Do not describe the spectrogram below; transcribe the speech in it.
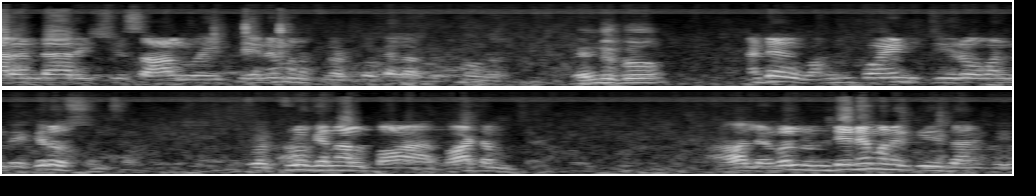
R and R issue solve అయితేనే మనం ఫ్లడ్ ఫ్లో కెనాల్ ఎందుకు? అంటే వన్ పాయింట్ జీరో వన్ దగ్గర వస్తుంది sir. Flood flow canal bottom sir. ఆ లెవెల్ ఉంటేనే మనకి దానికి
